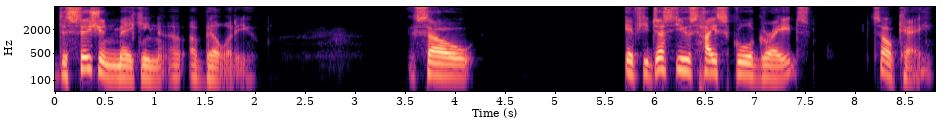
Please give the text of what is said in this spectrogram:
decision making ability. So if you just use high school grades, it's okay.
